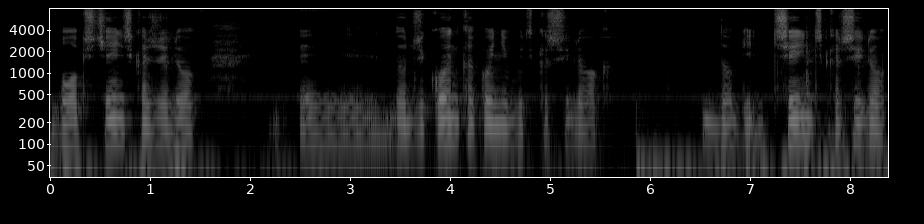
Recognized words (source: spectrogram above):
блокчейн кошелек, э, Dogecoin какой-нибудь кошелек, Dogechain кошелек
